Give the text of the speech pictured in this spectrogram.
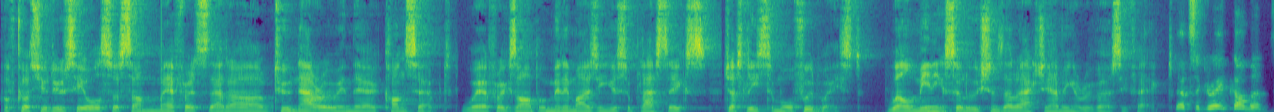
Of course, you do see also some efforts that are too narrow in their concept, where, for example, minimizing use of plastics just leads to more food waste. Well meaning solutions that are actually having a reverse effect. That's a great comment,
